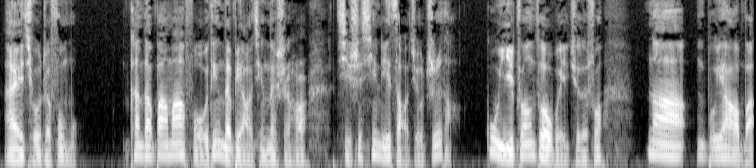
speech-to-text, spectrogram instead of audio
哀求着父母。看到爸妈否定的表情的时候，其实心里早就知道，故意装作委屈的说：“那不要吧，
